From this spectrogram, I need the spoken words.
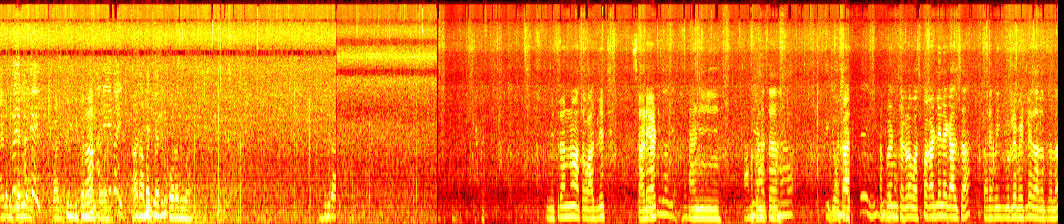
आयला बिचारी आहे. वाढतील ती पण हा? नाही थांबा ती आधी धुवा मित्रांनो आता वाजलेत साडेआठ. आणि आपण आता काल आपण सगळा वसपा काढलेला आहे कालचा. बऱ्यापैकी कुर्ल्या भेटले जात आपल्याला.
